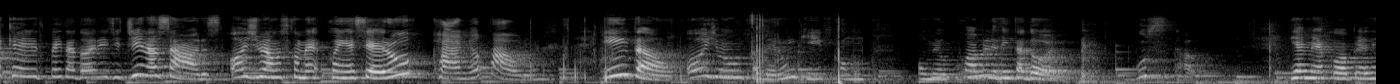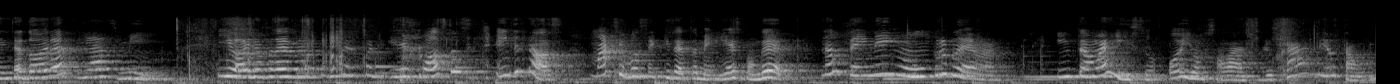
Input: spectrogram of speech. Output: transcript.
Olá, queridos espectadores de dinossauros! Hoje vamos conhecer o Carnotauro. Então, hoje vamos fazer um quiz com o meu co-apresentador, Gustavo, e a minha co-apresentadora, Yasmin. E hoje vamos fazer perguntas e respostas entre nós. Mas se você quiser também responder, não tem nenhum problema. Então é isso. Hoje vamos falar sobre o Carnotauro.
